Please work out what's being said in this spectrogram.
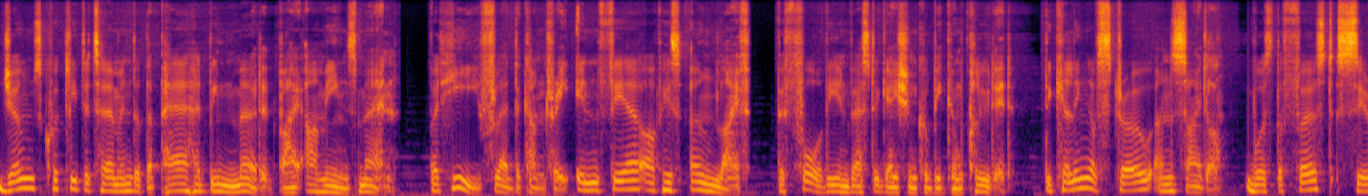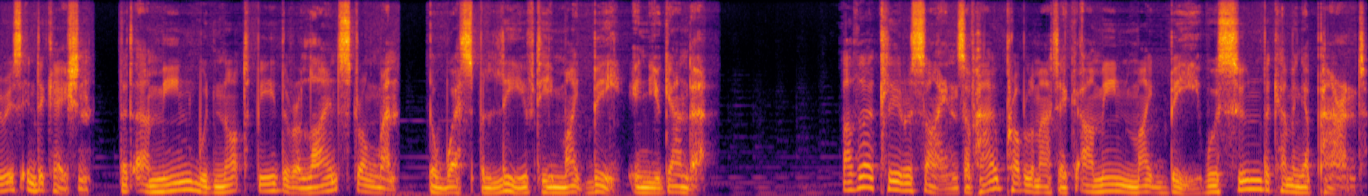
Jones quickly determined that the pair had been murdered by Amin's men, but he fled the country in fear of his own life before the investigation could be concluded. The killing of Stroh and Siedle was the first serious indication that Amin would not be the reliant strongman the West believed he might be in Uganda. Other clearer signs of how problematic Amin might be were soon becoming apparent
